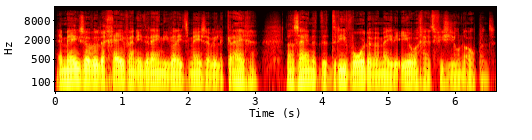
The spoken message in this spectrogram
en mee zou willen geven aan iedereen die wel iets mee zou willen krijgen, dan zijn het de drie woorden waarmee de eeuwigheid visioen opent.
